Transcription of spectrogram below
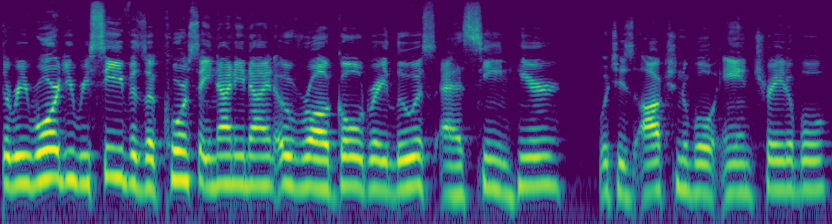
The reward you receive is of course a 99 overall gold Ray Lewis as seen here, which is auctionable and tradable.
